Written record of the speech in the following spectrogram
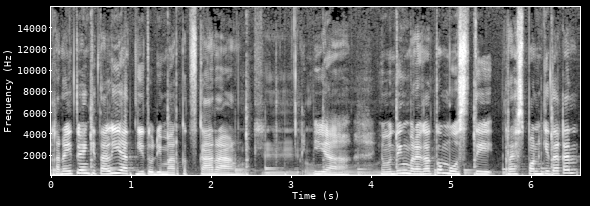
Karena itu yang kita lihat gitu di market sekarang. Oke. Oh. Iya, yang penting mereka tuh mesti respon kita kan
